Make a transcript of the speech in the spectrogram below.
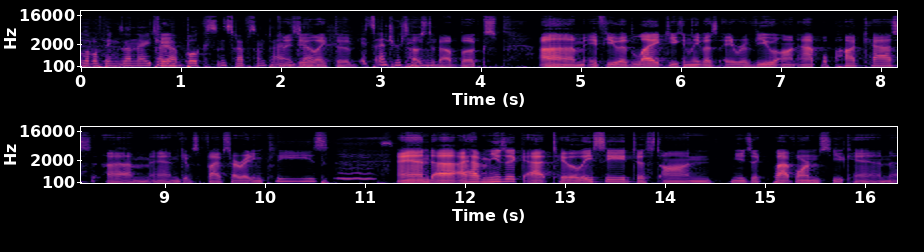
little things on there. You talk True. about books and stuff sometimes. I do so like to it's entertaining. post about books. Um, if you would like, you can leave us a review on Apple Podcasts um, and give us a five star rating, please. And uh, I have music at Tayler Lacey just on music platforms. You can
